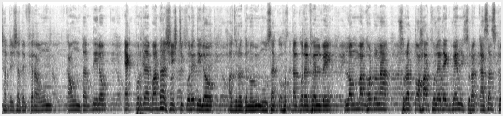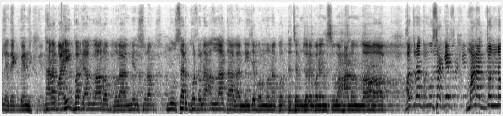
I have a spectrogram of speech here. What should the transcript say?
সাথে সাথে ফেরাউন কাউন্টার দিল। এক পর্যায়ে বাধা সৃষ্টি করে দিল। হজরত নবী মুসাকে হত্যা করে ফেলবে। লম্বা ঘটনা। সুরা তহা খুলে দেখবেন, সুরা কাসাস খুলে দেখবেন। ধারাবাহিকভাবে আল্লাহ রব্বুল আলমিন সুরা মুসার ঘটনা আল্লাহ তাআলা নিজে বর্ণনা করতেছেন। জোরে বলেন, সুবহানাল্লাহ। হজরত মুসাকে মারার জন্য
